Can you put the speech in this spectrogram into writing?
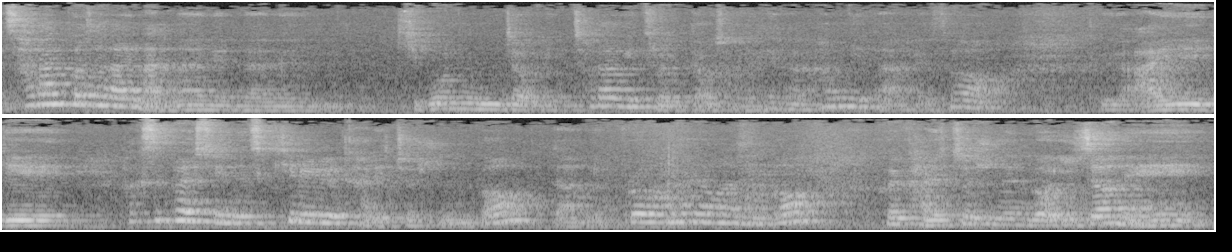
사람과 사람이 만나야 된다는 기본적인 철학이 들어있다고 저는 생각을 합니다. 그래서 그 아이에게 학습할 수 있는 스킬을 가르쳐 주는 거, 그 다음에 프로그램 활용하는 거, 그걸 가르쳐 주는 거 이전에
